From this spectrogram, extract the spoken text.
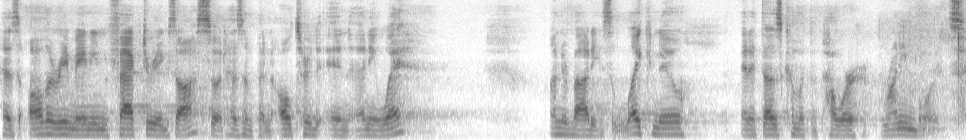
Has all the remaining factory exhaust so it hasn't been altered in any way. Underbody's like new and it does come with the power running boards.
